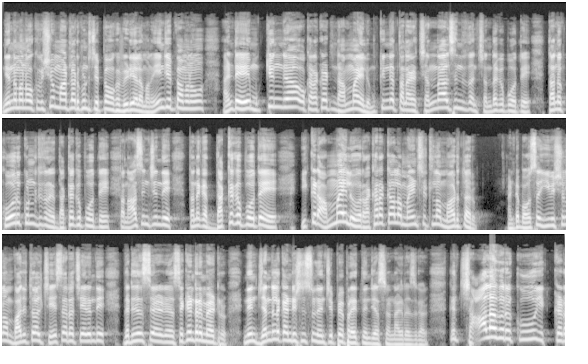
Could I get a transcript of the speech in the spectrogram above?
నిన్న మనం ఒక విషయం మాట్లాడుకుంటూ చెప్పాం ఒక వీడియోలో మనం. ఏం చెప్పాం మనం? అంటే ముఖ్యంగా ఒక రకమైన అమ్మాయిలు ముఖ్యంగా తనకు చెందాల్సింది తను చెందకపోతే తను కోరుకున్నది తనకు దక్కకపోతే తను ఆశించింది తనకు దక్కకపోతే ఇక్కడ అమ్మాయిలు రకరకాల మైండ్ సెట్లో మారుతారు. అంటే బహుశా ఈ విషయంలో బాధితురాలు చేశారా చేరింది? దట్ ఈస్ సెకండరీ మ్యాటర్ నేను జనరల్ కండిషన్స్లో నేను చెప్పే ప్రయత్నం చేస్తాను నాగరాజు గారు. కానీ చాలా వరకు ఇక్కడ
